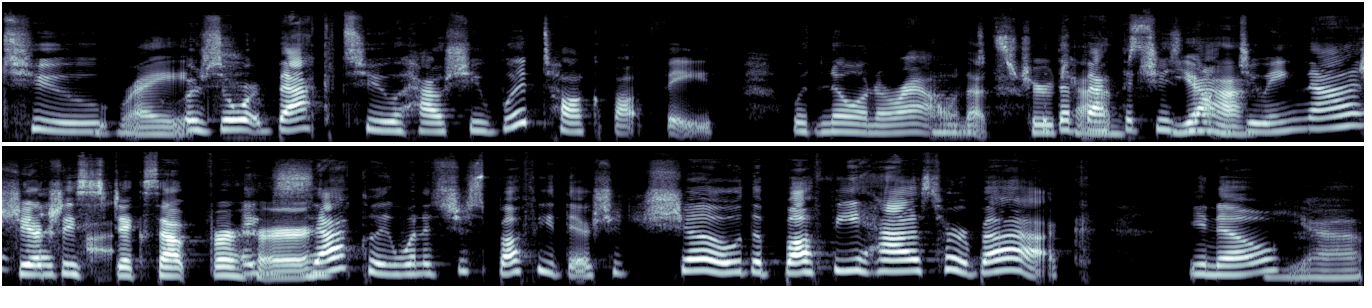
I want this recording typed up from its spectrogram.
to right. resort back to how she would talk about faith with no one around. Oh, that's true. But the tabs. fact that she's yeah. not doing that, she actually sticks up for her. Exactly. When it's just Buffy there, should show that Buffy has her back. You know. Yeah.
